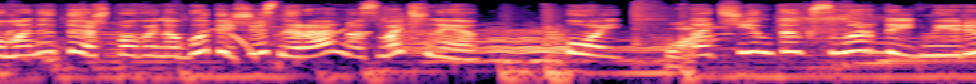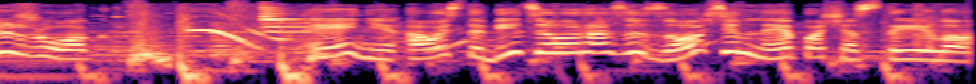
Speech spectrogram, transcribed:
У мене теж повинно бути щось нереально смачне. Ой, а чим так смердить мій ріжок? Ені, а ось тобі цього разу зовсім не пощастило.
